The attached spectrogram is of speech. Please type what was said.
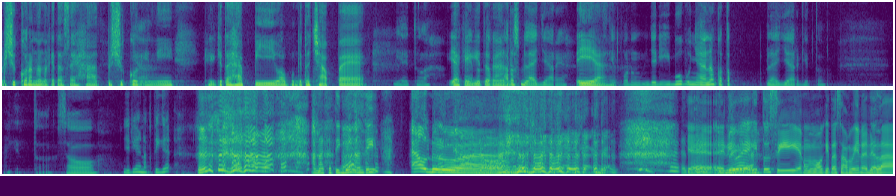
bersyukur anak-anak kita sehat, bersyukur ini kayak kita happy walaupun kita capek. Ya itulah. Ya, kayak Makanya gitu tetap kan. Harus belajar ya. Iya. Meskipun jadi ibu punya anak tetap belajar gitu. Gitu. So jadi anak tiga? Anak ketiga nanti L dulu. ya, itu anyway ya. itu sih yang mau kita sampaikan adalah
